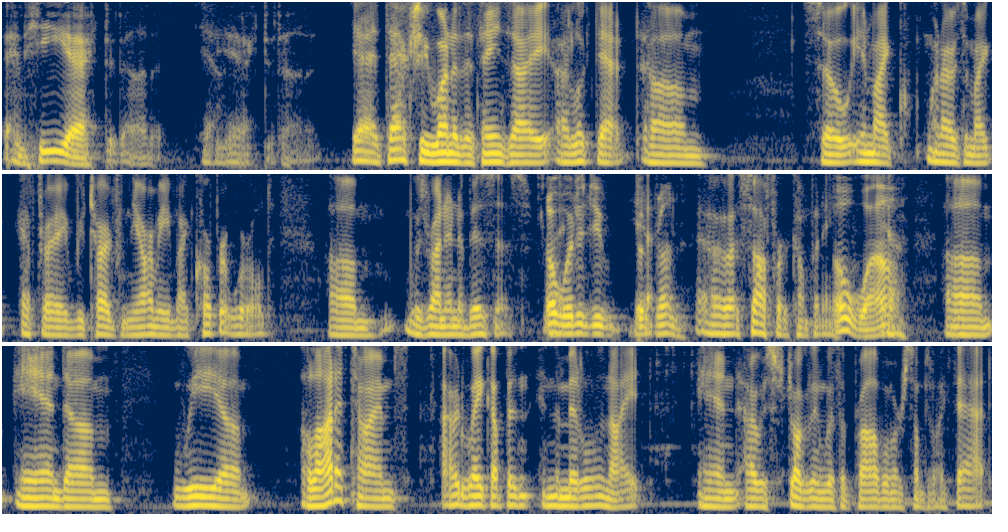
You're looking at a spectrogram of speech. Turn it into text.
And he acted on it. Yeah. He acted on it. Yeah, it's actually one of the things I, I looked at. Um, so in my when I was in my after I retired from the army, my corporate world um, was running a business. Oh, what did you Yeah, run? uh, a software company. Oh, wow. Yeah. Um, and um, we um, a lot of times I would wake up in, in the middle of the night and I was struggling with a problem or something like that,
